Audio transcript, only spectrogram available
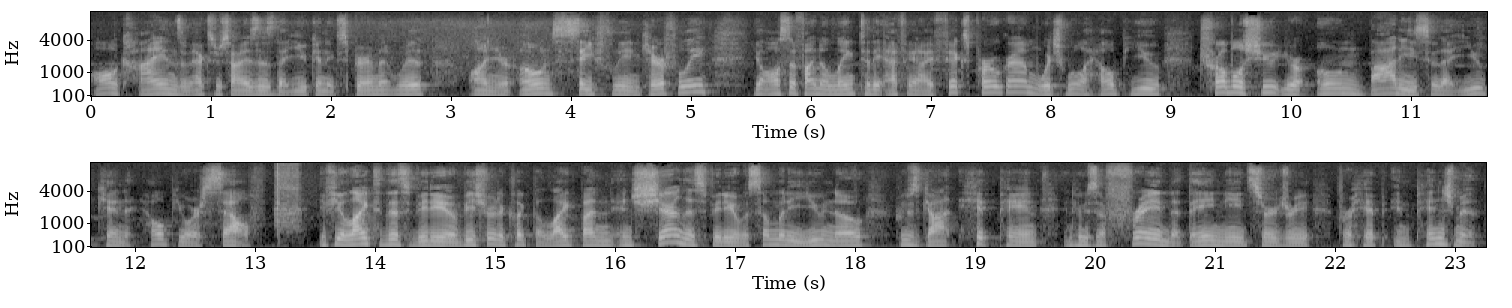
all kinds of exercises that you can experiment with on your own safely and carefully. You'll also find a link to the FAI Fix program, which will help you troubleshoot your own body so that you can help yourself. If you liked this video, be sure to click the like button and share this video with somebody you know who's got hip pain and who's afraid that they need surgery for hip impingement.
